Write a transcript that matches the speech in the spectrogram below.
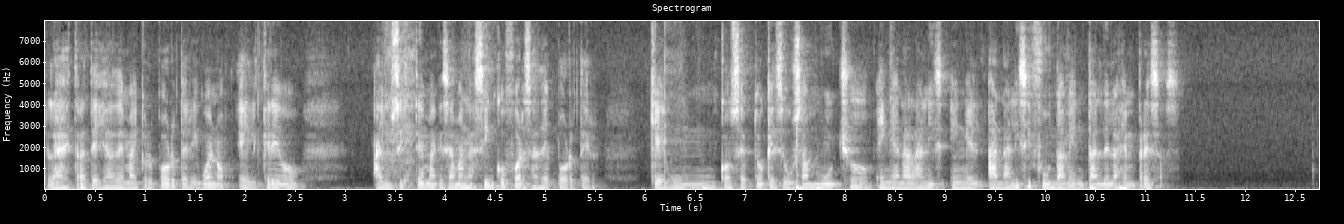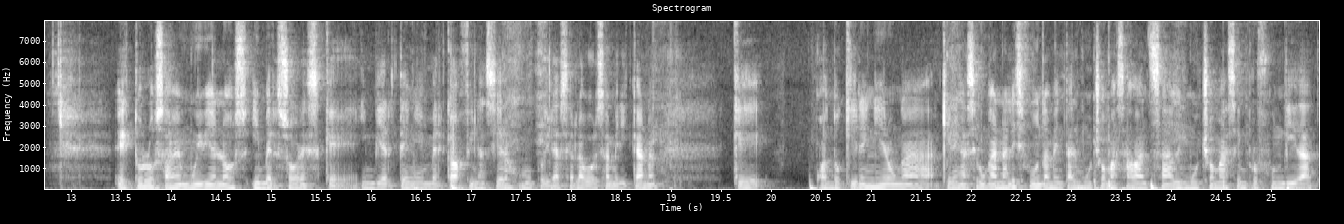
Las estrategias de Michael Porter y bueno, él creó, hay un sistema que se llama las cinco fuerzas de Porter, que es un concepto que se usa mucho en análisis, en el análisis fundamental de las empresas. Esto lo saben muy bien los inversores que invierten en mercados financieros, como podría ser la bolsa americana, que cuando quieren, ir una, quieren hacer un análisis fundamental mucho más avanzado y mucho más en profundidad,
